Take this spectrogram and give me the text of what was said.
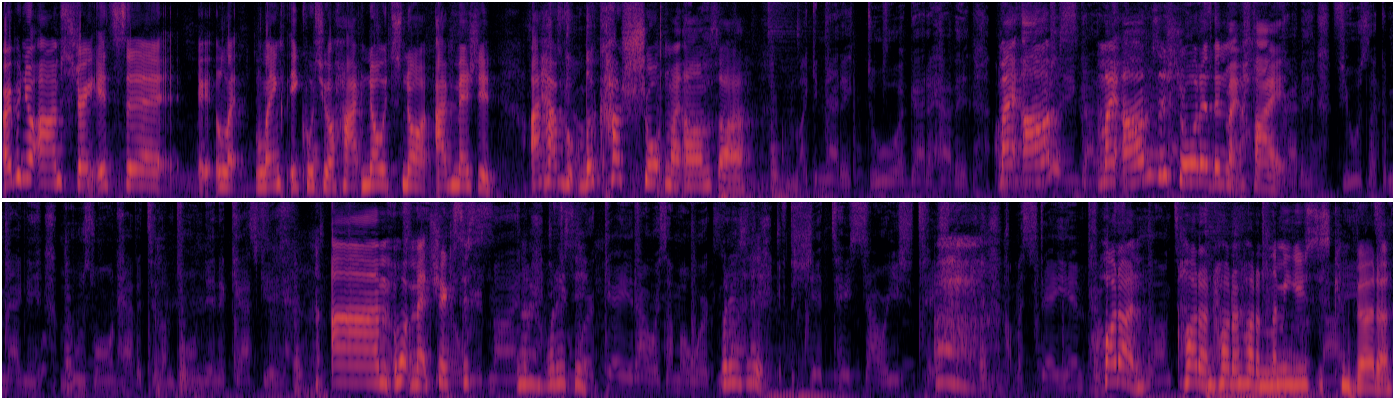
Open your arms straight. It's the uh, length equal to your height. No, it's not. I've measured. I have. Look how short my arms are. My arms, my arms are shorter than my height. Um, what metrics is... No, what is it? What is it? Oh. Hold on. Hold on, hold on, hold on. Let me use this converter.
